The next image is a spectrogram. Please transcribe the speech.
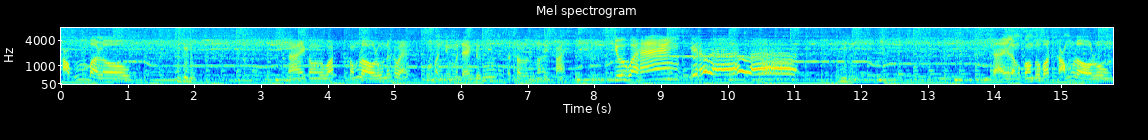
khổng lồ. đây con robot khổng lồ luôn đó các bạn. Ủa hình như mình đang đứng ở sau lưng nó thì phải. Chui qua hang. Đây là một con robot khổng lồ luôn.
